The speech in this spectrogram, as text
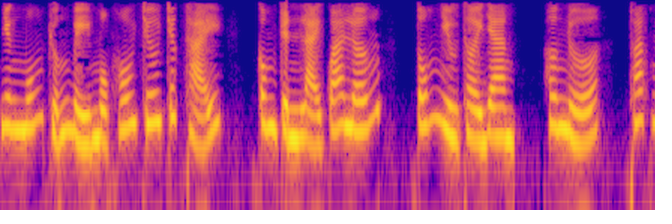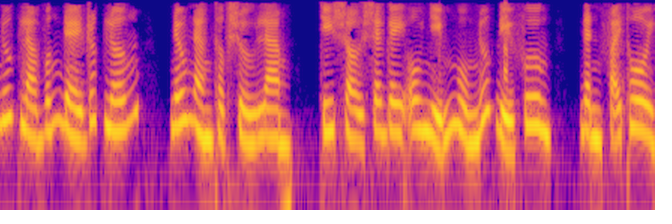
nhưng muốn chuẩn bị một hố chứa chất thải, công trình lại quá lớn, tốn nhiều thời gian, hơn nữa, thoát nước là vấn đề rất lớn, nếu nàng thật sự làm, chỉ sợ sẽ gây ô nhiễm nguồn nước địa phương, đành phải thôi,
